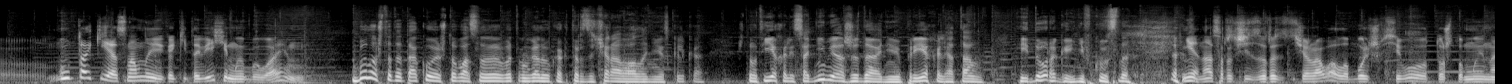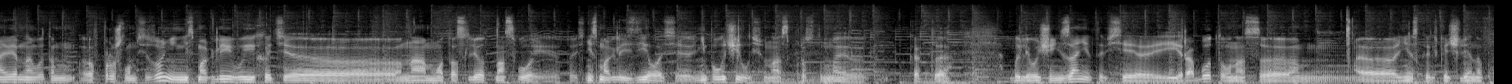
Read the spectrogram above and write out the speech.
ну, такие основные какие-то вехи мы бываем. Было что-то такое, что вас в этом году как-то разочаровало несколько? Что вот ехали с одними ожиданиями, приехали, а там и дорого, и невкусно. Не, нас разочаровало больше всего то, что мы, наверное, в этом в прошлом сезоне не смогли выехать э, на мотослет на свой. То есть не смогли сделать. Не получилось у нас. Просто мы как-то были очень заняты все. И работа у нас э, э, несколько членов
